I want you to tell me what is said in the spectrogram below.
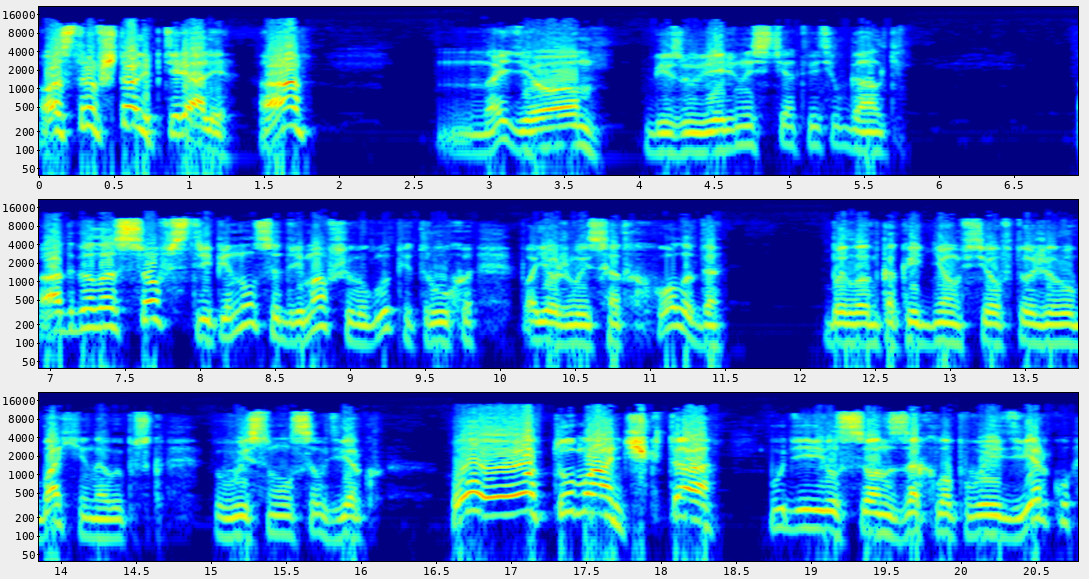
Остров, что ли, потеряли, а? — Найдем, — без уверенности ответил Галкин. От голосов встрепенулся дремавший в углу Петруха, поеживаясь от холода. Был он, как и днем, все в той же рубахе на выпуск, высунулся в дверку. — О, туманчик-то! — удивился он, захлопывая дверку,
